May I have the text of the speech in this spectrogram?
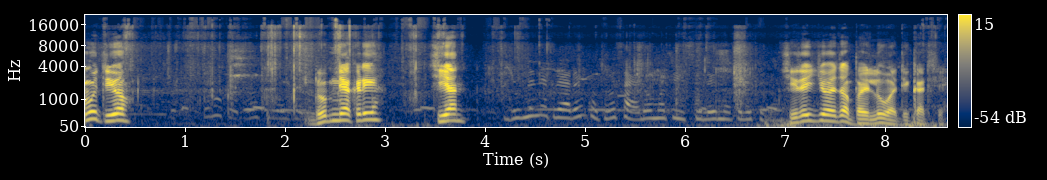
શું થયો ધૂપ નીકળી ચિયાન ચીરાઈ ગયો તો ભયલું અધિકાર છે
